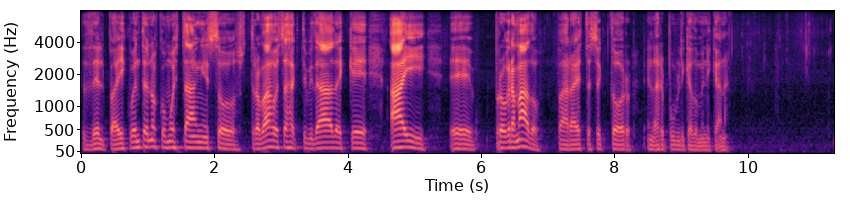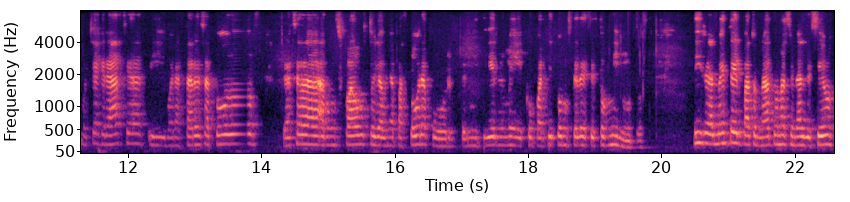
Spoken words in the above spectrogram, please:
del país. Cuéntenos cómo están esos trabajos, esas actividades que hay eh, programado para este sector en la República Dominicana. Muchas gracias y buenas tardes a todos. Gracias a don Fausto y a doña Pastora por permitirme compartir con ustedes estos minutos. Sí, realmente el Patronato Nacional de Ciegos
